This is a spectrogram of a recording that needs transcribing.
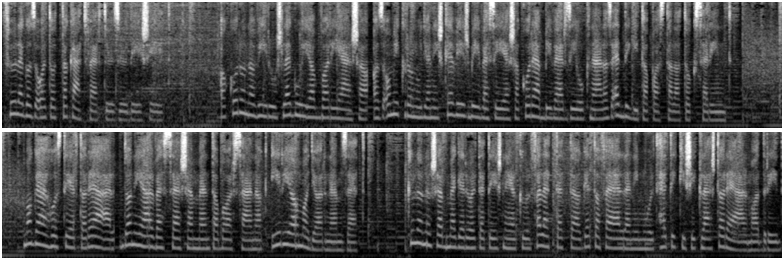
főleg az oltottak átfertőződését. A koronavírus legújabb variánsa, az Omikron ugyanis kevésbé veszélyes a korábbi verzióknál az eddigi tapasztalatok szerint. Magához tért a Reál, Dani Alvessel sem ment a Barszának, írja a Magyar Nemzet. Különösebb megerőltetés nélkül felettette a Getafe elleni múlt heti kisiklást a Real Madrid.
